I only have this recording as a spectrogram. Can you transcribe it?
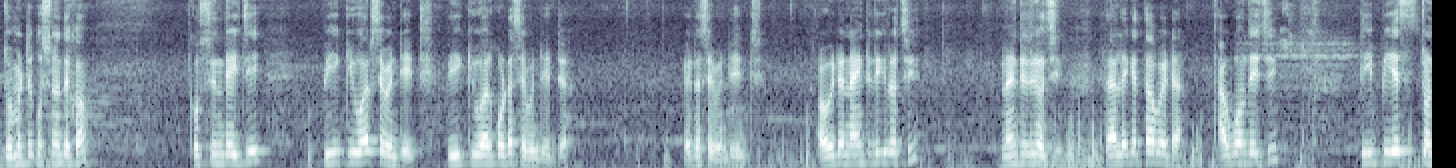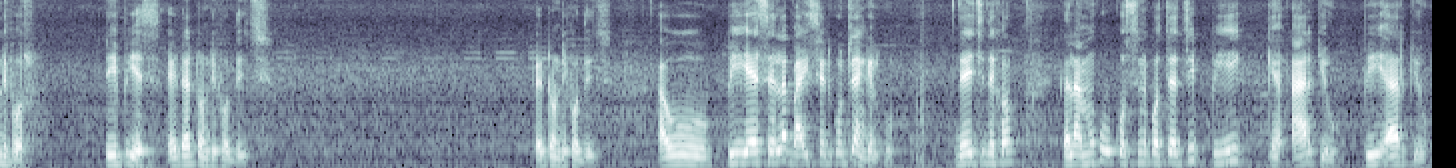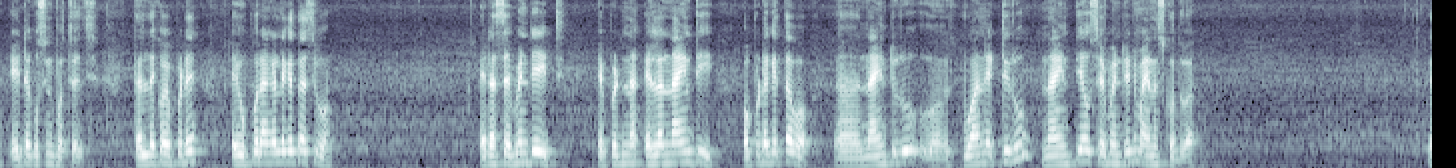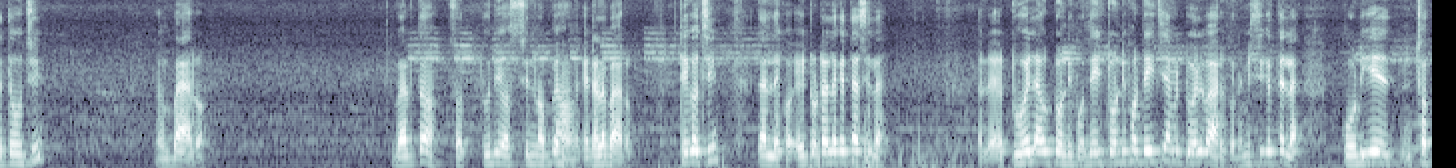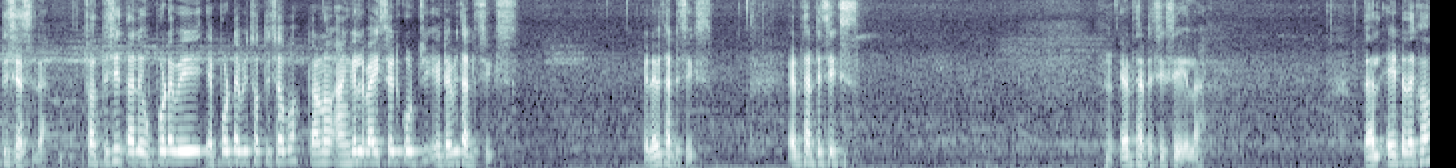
জোমেট্রি কোশ্চিন দেখ কোশ্চিন দিয়েছি P Q R seventy eight P Q R কোটা সেভেন্টি এইটটা এটা সেভেন্টি এইট আউ এটা নাইনটি ডিগ্রি অছি নাইনটি ডিগ্রি অছি তাহলে কেতে হব এটা আউ কোন দিয়েছি টিপিএস টোয়েন্টি ফোর টিপিএস এটা টোয়েন্টি ফোর দিয়েছি এটা টোয়েন্টি ফোর দিয়েছি আউ পিএস হল বাইক সেট করছি আঙ্গেলকু দিয়েছি দেখ তাহলে আমি question পচারছি P R Q P R Q এইটা কোশ্চিন পচারছি তাহলে দেখো এপটে এই উপর আঙ্গেলটা কেতে আসব এটা সেভেন্টি এইট এপটে হল নাইনটি অপটা কেতে হব নাইনটি রু ওয়ান এইটি রু নাইনটি আউ সেভেন্টি এইট মাইনস করদেবা কেতে হচ্ছে বার বার তো সতুরি অশী নবে হ্যাঁ এটা হল বার ঠিক আছে তাহলে দেখো এই টোটাল কেতে আসিলা টুয়েলভ আউ টোয়েন্টি ফোর টোয়েন্টি ফোর ଦେଇଛି ଆମେ ଟୁଏଲ୍ଭ ବାହାର କଲେ ମିଶିକି କେତେ ହେଲା କୋଡ଼ିଏ ଛତିଶ ଆସିଲା ଛତିଶ ତାହେଲେ ଉପରଟା ବି ଏପଟଟା ବି ଛତିଶ ହେବ କାରଣ ଆଙ୍ଗେଲ୍ ବାଇକ୍ ସାଇଡ଼୍ କରୁଛି ଏଇଟା ବି ଥାର୍ଟି ସିକ୍ସ ଏଇଟା ବି ଥାର୍ଟି ସିକ୍ସ ଏଇଟା ଥାର୍ଟି ସିକ୍ସ ଏଇଟା ଥାର୍ଟି ସିକ୍ସ ହେଇଗଲା ତାହେଲେ ଏଇଟା ଦେଖ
